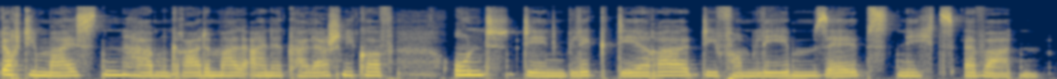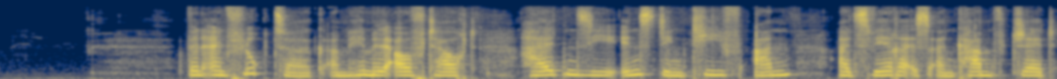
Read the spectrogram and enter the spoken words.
Doch die meisten haben gerade mal eine Kalaschnikow und den Blick derer, die vom Leben selbst nichts erwarten. Wenn ein Flugzeug am Himmel auftaucht, halten sie instinktiv an, als wäre es ein Kampfjet,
